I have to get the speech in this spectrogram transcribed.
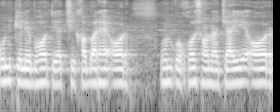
उनके लिए बहुत ही अच्छी खबर है और उनको खुश होना चाहिए और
